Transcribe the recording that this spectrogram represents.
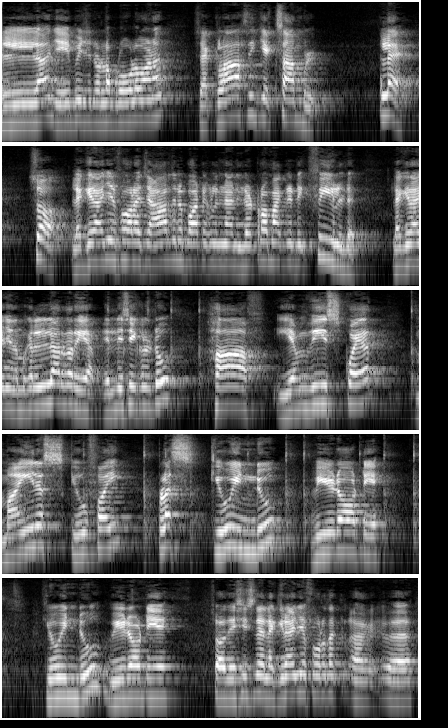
എല്ലാം ചെയ്യിപ്പിച്ചിട്ടുള്ള പ്രോബ്ലമാണ് എ ക്ലാസിക് എക്സാമ്പിൾ അല്ലേ? സോ ലഗ്രാഞ്ചിയൻ ഫോർ എ ചാർജിന് പാർട്ടിക്കിൾ ഞാൻ ഇലക്ട്രോ ഇലക്ട്രോമാഗ്നറ്റിക് ഫീൽഡ് ലഗ്രാഞ്ചിയൻ നമുക്ക് എല്ലാവർക്കും അറിയാം. L is equal to half M V square minus Q five plus Q into V dot A q into V dot a. So this is the Lagrange for the uh, uh,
